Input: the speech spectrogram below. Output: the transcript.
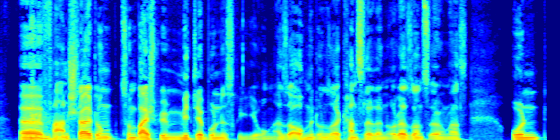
äh, Veranstaltungen zum Beispiel mit der Bundesregierung, also auch mit unserer Kanzlerin oder sonst irgendwas. Und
